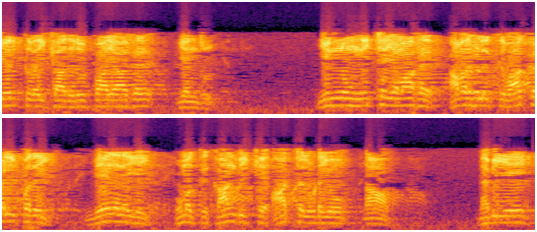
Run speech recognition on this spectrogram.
சேர்த்து வைக்காதிருப்பாயாக என்று. இன்னும் நிச்சயமாக அவர்களுக்கு வாக்களிப்பதை வேதனையை உமக்கு காண்பிக்க ஆற்றலுடையோம் நாம். நபியே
